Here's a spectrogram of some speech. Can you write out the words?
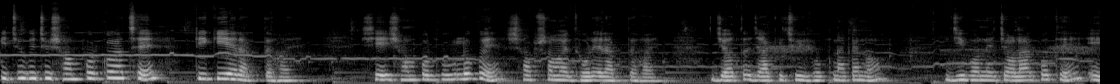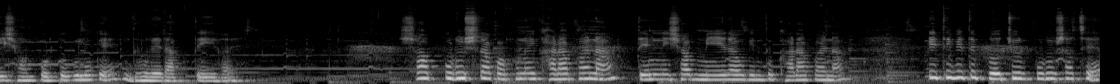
কিছু কিছু সম্পর্ক আছে টিকিয়ে রাখতে হয়। সেই সম্পর্কগুলোকে সবসময় ধরে রাখতে হয়। যত যা কিছুই হোক না কেন, জীবনে চলার পথে এই সম্পর্কগুলোকে ধরে রাখতেই হয়। সব পুরুষরা কখনোই খারাপ হয় না, তেমনি সব মেয়েরাও কিন্তু খারাপ হয় না। পৃথিবীতে প্রচুর পুরুষ আছে,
